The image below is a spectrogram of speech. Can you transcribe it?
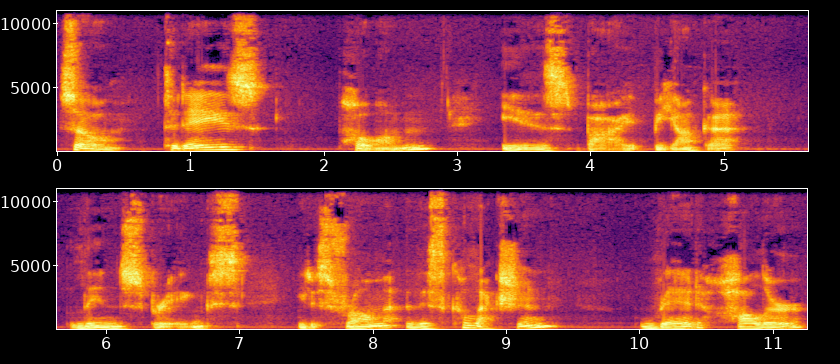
So today's poem is by Bianca Lynn Spriggs. It is from this collection, Red Holler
